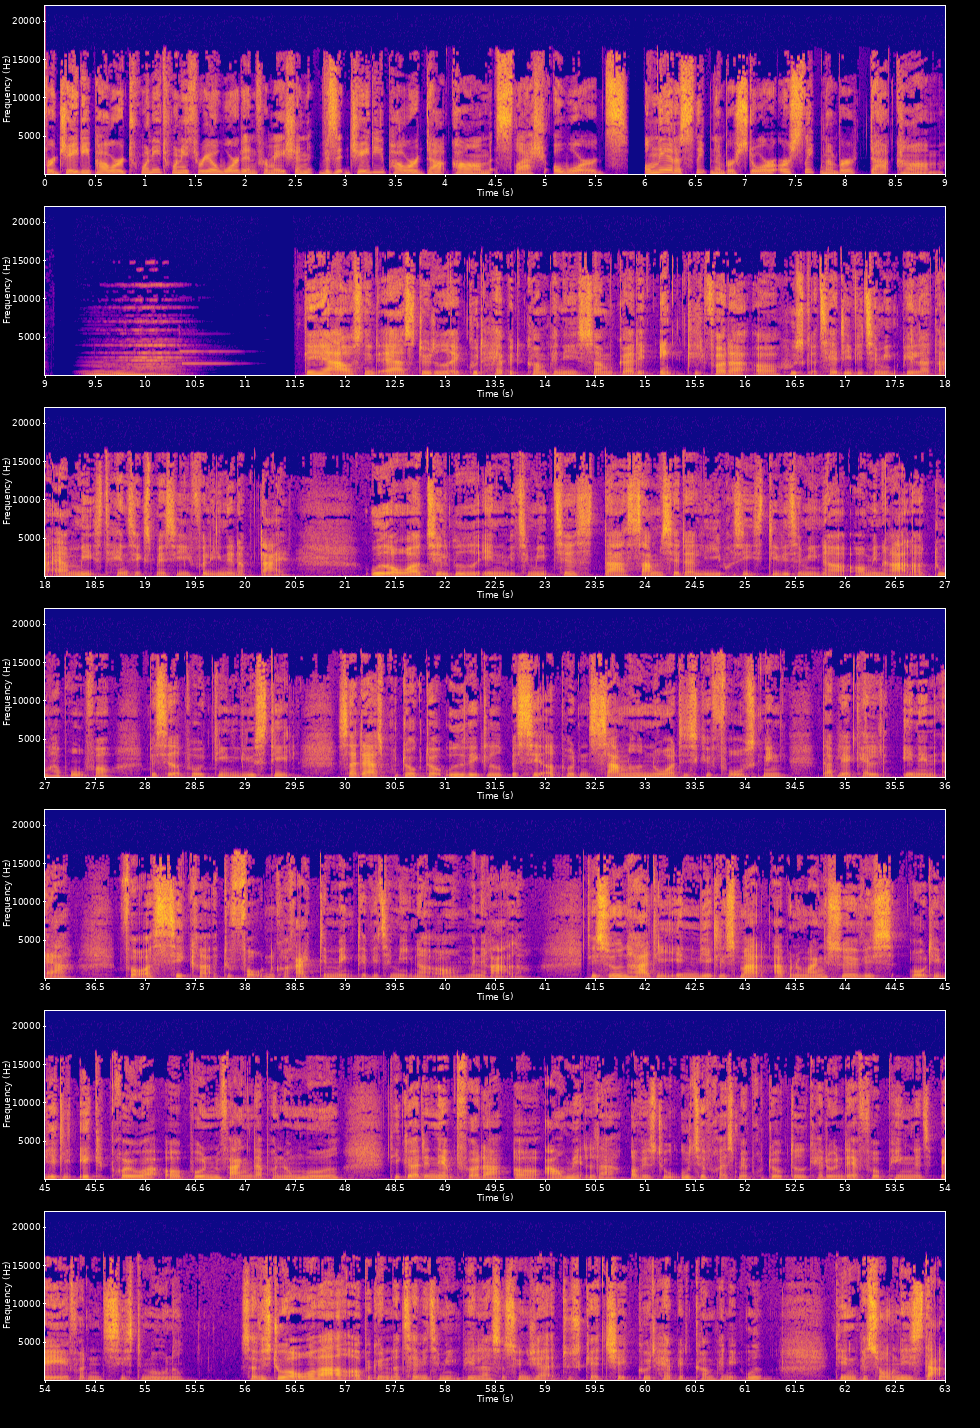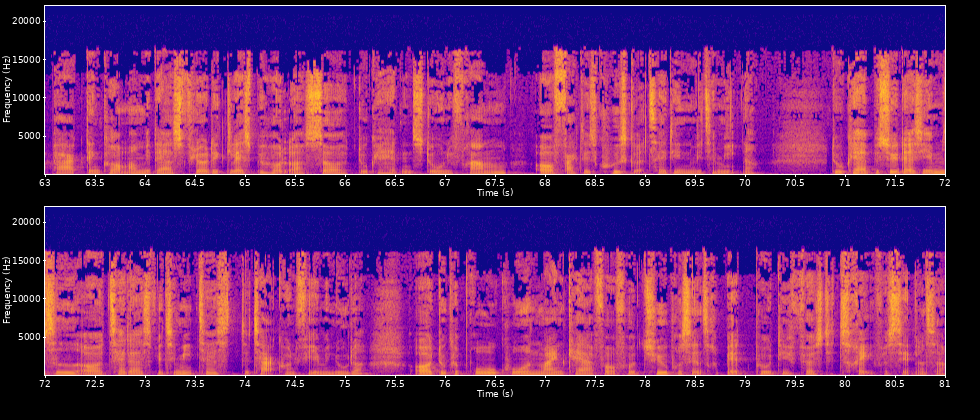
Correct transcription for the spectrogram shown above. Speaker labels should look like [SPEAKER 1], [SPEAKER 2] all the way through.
[SPEAKER 1] For JD Power 2023 award information, visit jdpower.com/awards. Only at a Sleep Number store or sleepnumber.com.
[SPEAKER 2] Det her afsnit er støttet af Good Habit Company, som gør det enkelt for dig at huske at tage de vitaminpiller, der er mest hensigtsmæssige for lige netop dig. Udover at tilbyde en vitamintest, der sammensætter lige præcis de vitaminer og mineraler, du har brug for, baseret på din livsstil, så er deres produkter udviklet baseret på den samlede nordiske forskning, der bliver kaldt NNR, for at sikre, at du får den korrekte mængde vitaminer og mineraler. Desuden har de en virkelig smart abonnementsservice, hvor de virkelig ikke prøver at bundefange dig på nogen måde. De gør det nemt for dig at afmelde dig, og hvis du er utilfreds med produktet, kan du endda få pengene tilbage for den sidste måned. Så hvis du har overvejet at begynde at tage vitaminpiller, så synes jeg, at du skal tjekke Good Habit Company ud. Din personlige startpakke, den kommer med deres flotte glasbeholder, så du kan have den stående fremme og faktisk huske at tage dine vitaminer. Du kan besøge deres hjemmeside og tage deres vitamintest. Det tager kun 4 minutter. Og du kan bruge koden MindCare for at få 20% rabat på de første tre forsendelser.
